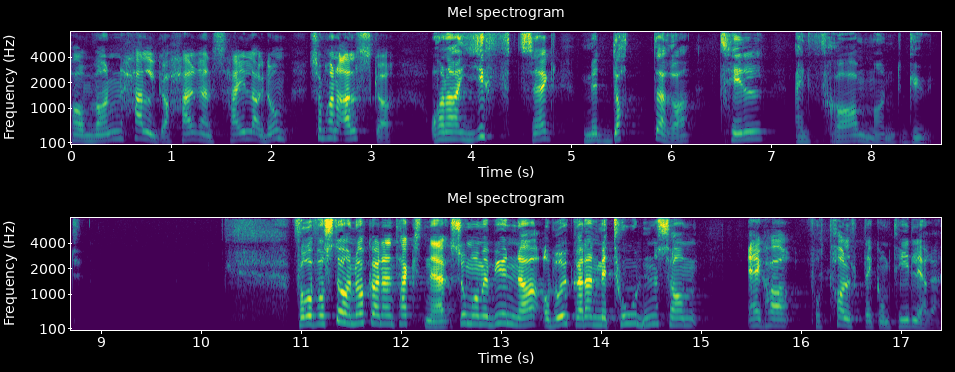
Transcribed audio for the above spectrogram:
har vanhelga Herrens heilagdom, som han elsker, og han har gift seg med dattera til en framand Gud. For å forstå noe av den teksten her, så må vi begynne å bruke den metoden som jeg har fortalt deg om tidligere.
